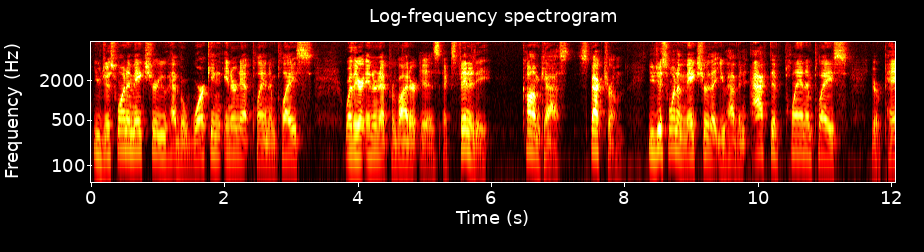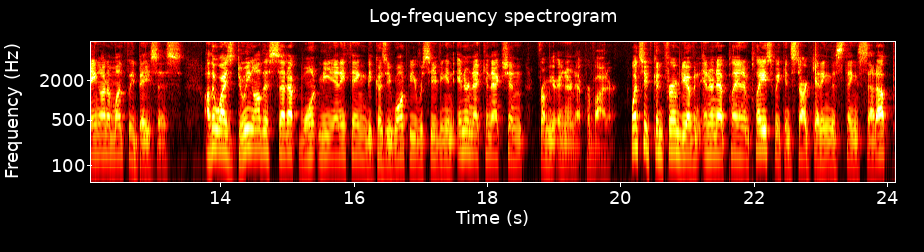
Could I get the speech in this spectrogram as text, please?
you just want to make sure you have a working internet plan in place, whether your internet provider is Xfinity, Comcast, Spectrum. You just want to make sure that you have an active plan in place, you're paying on a monthly basis. Otherwise, doing all this setup won't mean anything because you won't be receiving an internet connection from your internet provider. Once you've confirmed you have an internet plan in place, we can start getting this thing set up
